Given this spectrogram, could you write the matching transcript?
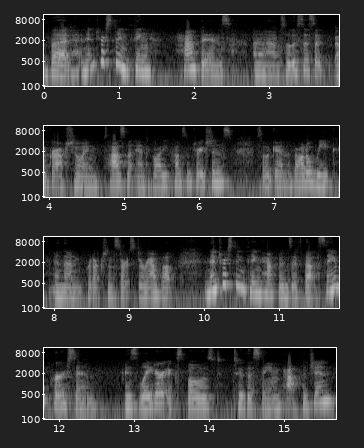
But an interesting thing happens um, so this is a, a, graph showing plasma antibody concentrations. So again, about a week, and then production starts to ramp up. An interesting thing happens if that same person is later exposed to the same pathogen.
